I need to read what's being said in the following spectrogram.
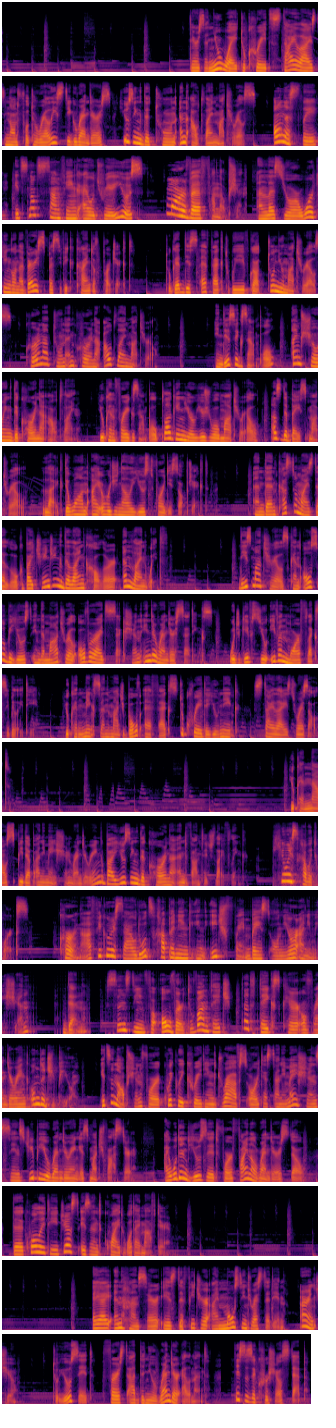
there's a new way to create stylized non-photorealistic renders using the toon and outline materials. Honestly, it's not something I would really use, more of a fun option, unless you're working on a very specific kind of project. To get this effect, we've got two new materials, Corona Toon and Corona Outline material. In this example, I'm showing the Corona outline. You can, for example, plug in your usual material as the base material, like the one I originally used for this object and then customize the look by changing the line color and line width. These materials can also be used in the Material Overrides section in the render settings, which gives you even more flexibility. You can mix and match both effects to create a unique, stylized result. You can now speed up animation rendering by using the Corona and Vantage Live Link. Here is how it works. Corona figures out what's happening in each frame based on your animation, then sends the info over to Vantage that takes care of rendering on the GPU. It's an option for quickly creating drafts or test animations since GPU rendering is much faster. I wouldn't use it for final renders though, the quality just isn't quite what I'm after. AI Enhancer is the feature I'm most interested in, aren't you? To use it, First add the new render element. This is a crucial step.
